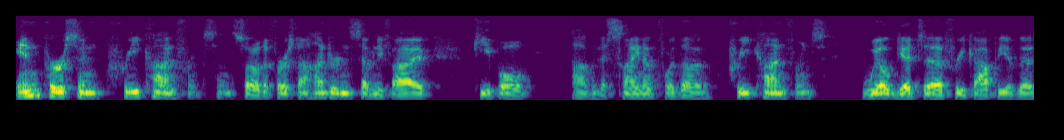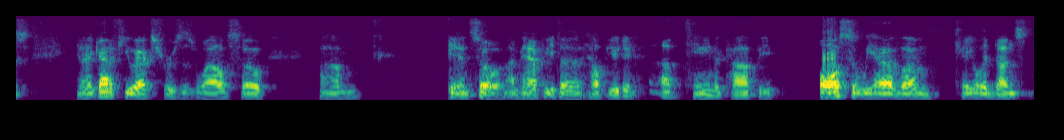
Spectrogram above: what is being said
in-person pre-conference, and so the first 175 people uh, that sign up for the pre-conference will get a free copy of this. And I got a few extras as well. So, um, and so I'm happy to help you to obtain a copy. Also, we have um, Kayla Dunstan,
